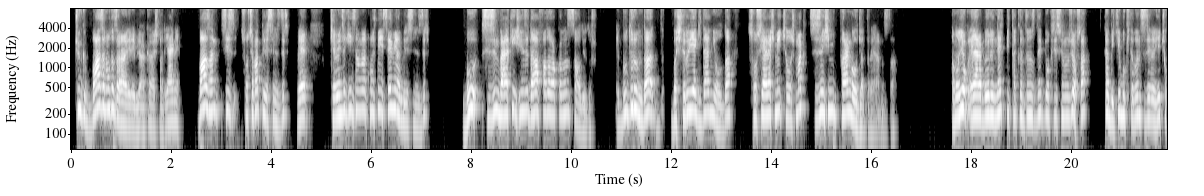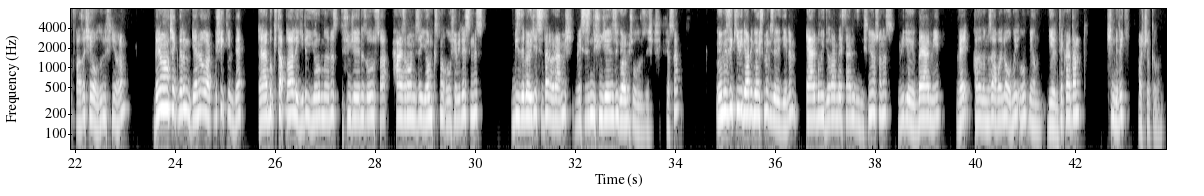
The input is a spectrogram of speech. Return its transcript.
Çünkü bazen o da zarar verebiliyor arkadaşlar. Yani bazen siz sosyopat birisinizdir ve çevrenizdeki insanlarla konuşmayı sevmeyen birisinizdir. Bu sizin belki işinizi daha fazla odaklanmanızı sağlıyordur. E bu durumda başarıya giden yolda sosyalleşmeye çalışmak sizin için bir prang olacaktır ayağınızda. Ama yok eğer böyle net bir takıntınız, net bir obsesyonunuz yoksa tabii ki bu kitabın size vereceği çok fazla şey olduğunu düşünüyorum. Benim anlatacaklarım genel olarak bu şekilde. Eğer bu kitaplarla ilgili yorumlarınız, düşünceleriniz olursa her zaman bize yorum kısmına ulaşabilirsiniz. Biz de böylece sizden öğrenmiş ve sizin düşüncelerinizi görmüş oluruz açıkçası. Önümüzdeki videoda görüşmek üzere diyelim. Eğer bu videodan beslendiğinizi düşünüyorsanız videoyu beğenmeyi ve kanalımıza abone olmayı unutmayın diyelim tekrardan. Şimdilik hoşçakalın.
